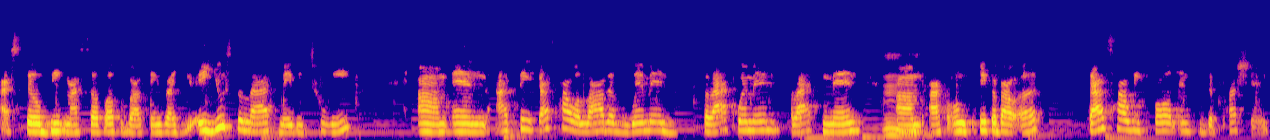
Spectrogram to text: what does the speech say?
I still beat myself up about things like it used to last maybe two weeks. Um, and I think that's how a lot of women, black women, black men, mm-hmm. um, I can only speak about us. That's how we fall into depression.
